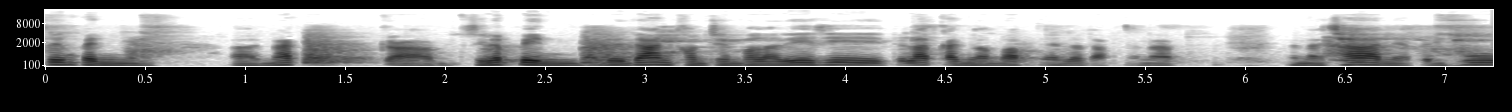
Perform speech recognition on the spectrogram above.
ซึ่งเป็นนักศิลปินในด้าน contemporary ที่ได้รับการยอมรับในระดับนานานานาชาติเนี่ยเป็นผู้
